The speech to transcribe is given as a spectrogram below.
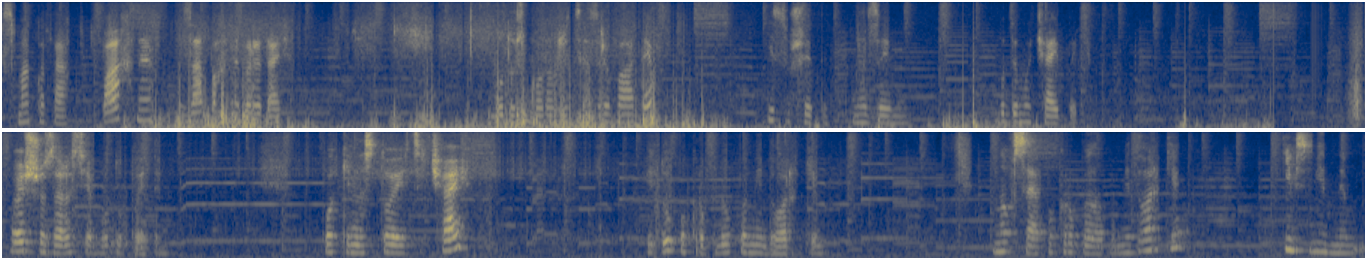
Смакота. Пахне, запах не передать. Буду скоро вже це зривати і сушити на зиму. Будемо чай пити. Ось що зараз я буду пити. Поки настоїться чай, піду покроплю помідорки. Ну все, покропила помідорки. Якимсь мідним,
